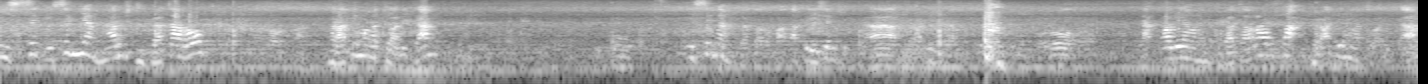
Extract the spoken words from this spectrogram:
isim-isim yang harus dibaca roh. Berarti mengecualikan isim yang dibaca roh. Tapi isim sudah berarti bukan roh. Nah, kalau yang dibaca roh berarti mengecualikan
